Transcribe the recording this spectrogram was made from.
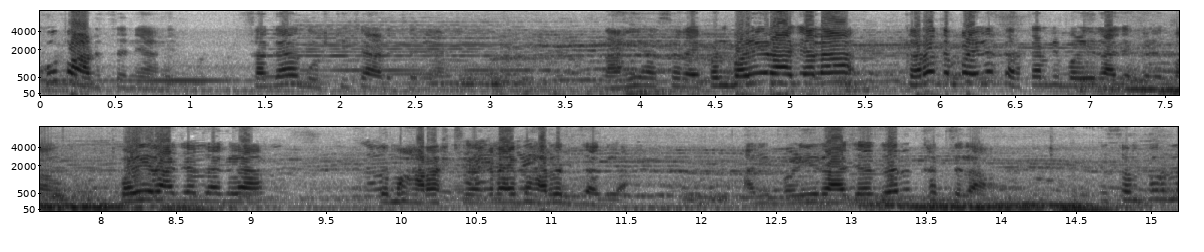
खूप अडचणी आहेत. सगळ्या गोष्टीच्या अडचणी आहेत. नाही असं नाही. पण बळीराजाला खरं तर पहिलं सरकारने बळीराजाकडे पाहू. बळीराजा जगला तर महाराष्ट्र जगला आहे भारत जगला. आणि बळीराजा जर खचला तर संपूर्ण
